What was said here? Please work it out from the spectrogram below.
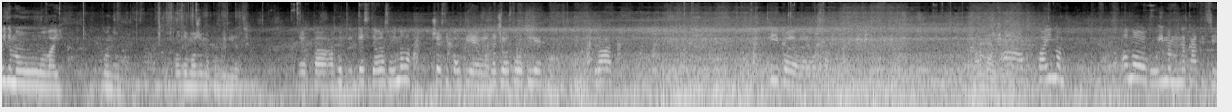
Idemo u ovaj konzum. Konzum možemo kombinirati. E, pa ako ti 10 eura sam imala, 6,5 ti je eura, znači ostalo ti je 2, 3,5 eura je ostalo. A može. A, pa imam, mogu, imam na kartici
